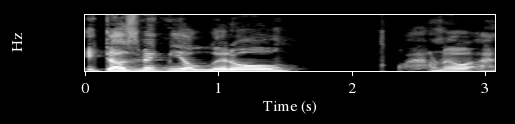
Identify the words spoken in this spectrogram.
it does make me a little, I don't know. I,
